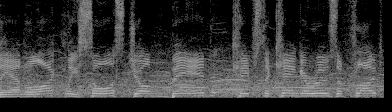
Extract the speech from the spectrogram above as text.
The unlikely source, John Baird, keeps the Kangaroos afloat.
